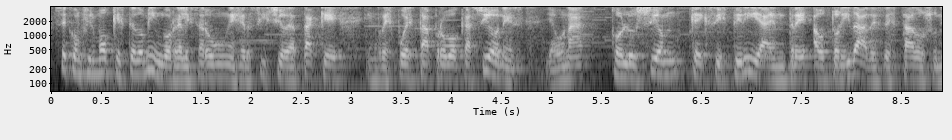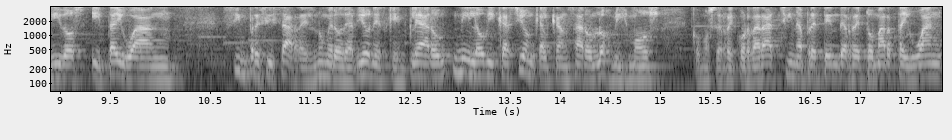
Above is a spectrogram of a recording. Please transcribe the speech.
se confirmó que este domingo realizaron un ejercicio de ataque en respuesta a provocaciones y a una colusión que existiría entre autoridades de Estados Unidos y Taiwán sin precisar el número de aviones que emplearon ni la ubicación que alcanzaron los mismos. Como se recordará, China pretende retomar Taiwán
